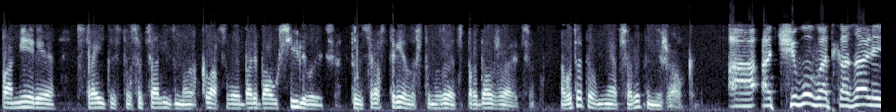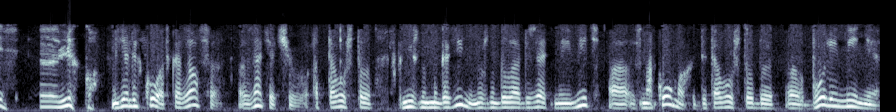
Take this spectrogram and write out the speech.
по мере строительства социализма классовая борьба усиливается, то есть расстрелы, что называется, продолжаются. А вот этого мне абсолютно не жалко. А от чего вы отказались э, легко? Я легко отказался. Знаете от чего? От того, что в книжном магазине нужно было обязательно иметь э, знакомых для того, чтобы э, более-менее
